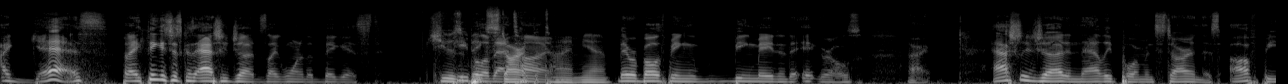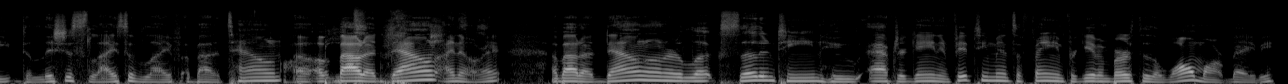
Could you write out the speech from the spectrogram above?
I guess. But I think it's just because Ashley Judd's like one of the biggest. she was a people big of that star at time. the time, yeah. They were both being being made into it girls. All right. Ashley Judd and Natalie Portman star in this offbeat, delicious slice of life about a town, uh, about a down. I know, right? About a down on her luck Southern teen who, after gaining 15 minutes of fame for giving birth to the Walmart baby,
